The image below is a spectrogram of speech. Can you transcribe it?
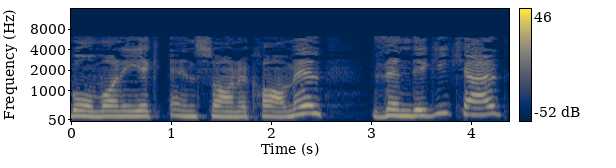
به عنوان یک انسان کامل زندگی کرد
